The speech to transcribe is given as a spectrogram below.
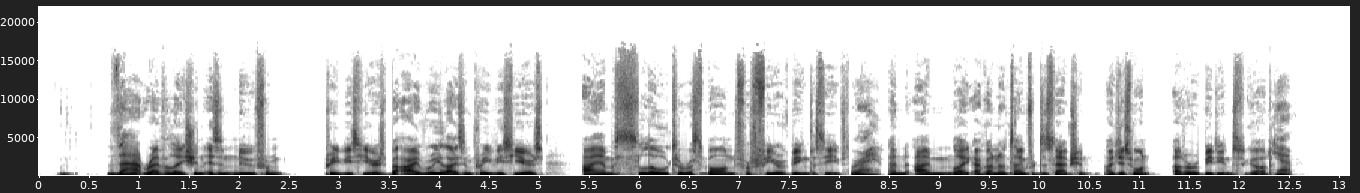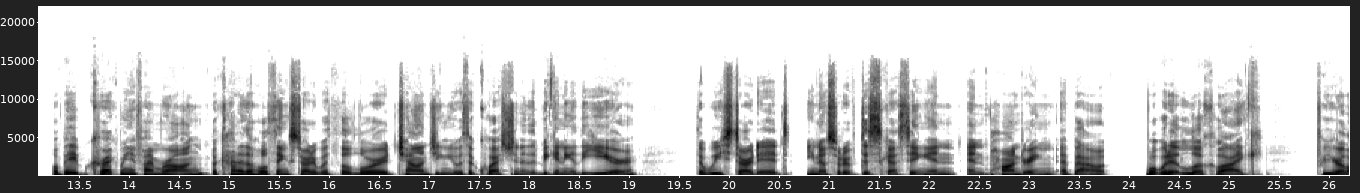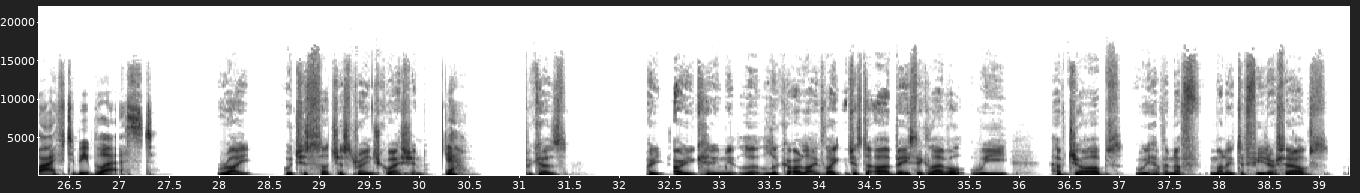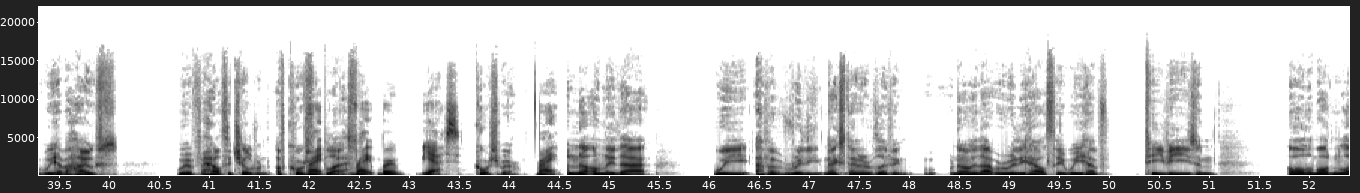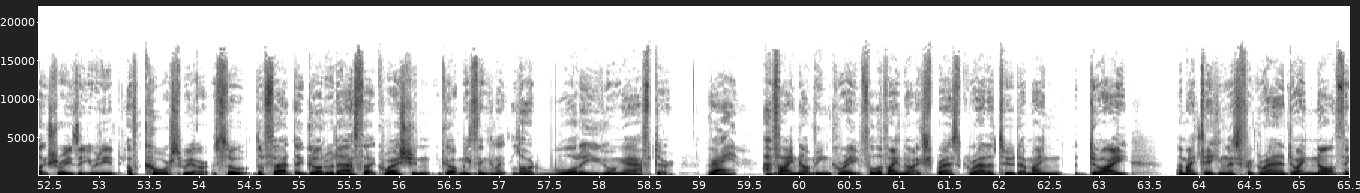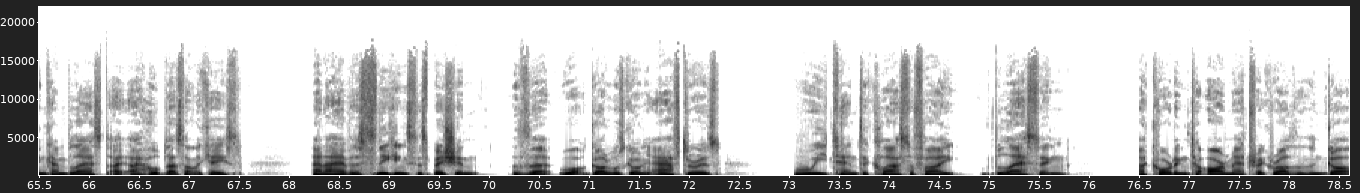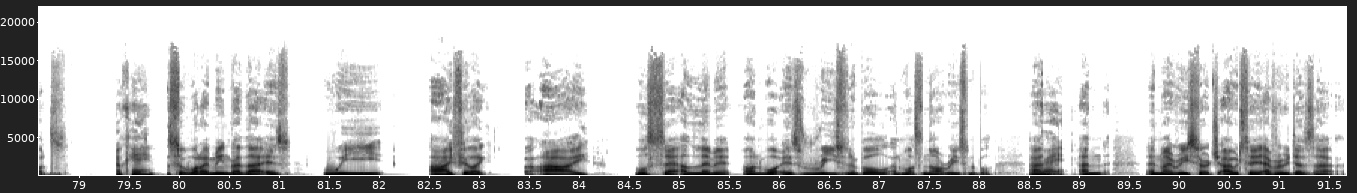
that revelation isn't new from previous years, but I realize in previous years, I am slow to respond for fear of being deceived. right. And I'm like, I've got no time for deception. I just want utter obedience to God. Yeah. Well, babe, correct me if I'm wrong, but kind of the whole thing started with the Lord challenging you with a question at the beginning of the year that we started, you know, sort of discussing and, and pondering about what would it look like for your life to be blessed. Right, which is such a strange question. Yeah. Because are are you kidding me? Look, look at our life. Like just at a basic level, we have jobs, we have enough money to feed ourselves, we have a house, we have healthy children. Of course, right. we're blessed. Right. We're, yes. Of course, we are. Right. And not only that, we have a really nice standard of living. Not only that, we're really healthy. We have TVs and all the modern luxuries that you would need. Of course, we are. So the fact that God would ask that question got me thinking, like, Lord, what are you going after? Right. have I not been grateful? Have I not expressed gratitude? Am I do I am I taking this for granted? Do I not think I'm blessed? I, I hope that's not the case. And I have a sneaking suspicion that what God was going after is we tend to classify blessing according to our metric rather than God's. Okay. So what I mean by that is we I feel like I will set a limit on what is reasonable and what's not reasonable. And Right. and in my research I would say everybody does that.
